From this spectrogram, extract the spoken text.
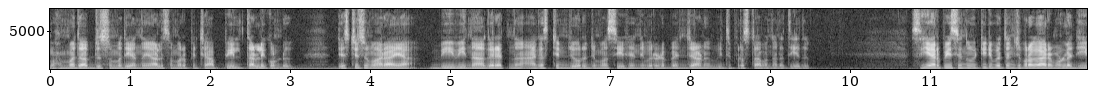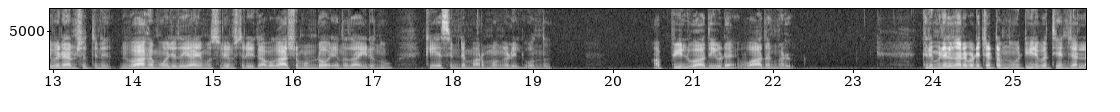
മുഹമ്മദ് അബ്ദുസമ്മദ് എന്നയാൾ സമർപ്പിച്ച അപ്പീൽ തള്ളിക്കൊണ്ട് ജസ്റ്റിസുമാരായ ബി വി നാഗരത്ന അഗസ്റ്റിൻ ജോർജ് മസീഹ് എന്നിവരുടെ ബെഞ്ചാണ് വിധി പ്രസ്താവം നടത്തിയത്. സി ആർ പി സി നൂറ്റി ഇരുപത്തഞ്ച് പ്രകാരമുള്ള ജീവനാംശത്തിന് വിവാഹമോചിതയായ മുസ്ലിം സ്ത്രീക്ക് അവകാശമുണ്ടോ എന്നതായിരുന്നു കേസിന്റെ മർമ്മങ്ങളിൽ ഒന്ന്. അപ്പീൽ വാദിയുടെ വാദങ്ങൾ. ക്രിമിനൽ നടപടിച്ചട്ടം നൂറ്റി ഇരുപത്തിയഞ്ചല്ല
